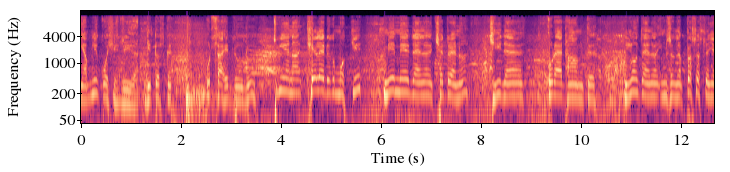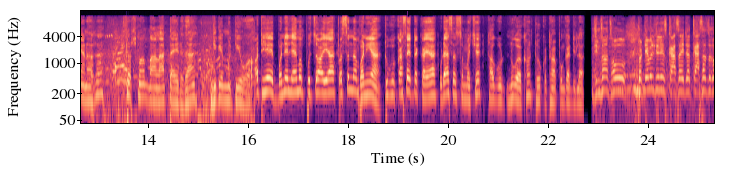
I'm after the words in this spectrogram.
न्याप्ने कोशिश दिगा जितस के उत्साहित जुडु चुकियाना खेलेको मुख्य मे मे जान क्षेत्र हेर्नु झी जाँ उरा ठाउँको लो चाहिँ इमसँग प्रशस्त याना छ त्यसको बाला टाइरका जिके मती हो। अठे बने ल्याम पुचया प्रसन्न बनिया टुगु कासै टकाया उडास समक्ष ठगु नुग ख ठोक ठ पंका दिल। जिमसँग छौ तो टेबल टेनिस कासै त कासा जग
